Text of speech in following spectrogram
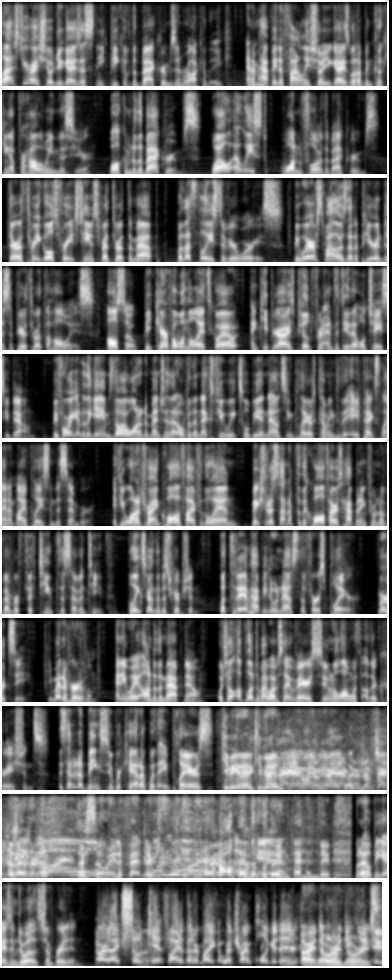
Last year, I showed you guys a sneak peek of the backrooms in Rocket League, and I'm happy to finally show you guys what I've been cooking up for Halloween this year. Welcome to the backrooms. Well, at least one floor of the backrooms. There are three goals for each team spread throughout the map, but that's the least of your worries. Beware of smilers that appear and disappear throughout the hallways. Also, be careful when the lights go out, and keep your eyes peeled for an entity that will chase you down. Before we get into the games, though, I wanted to mention that over the next few weeks, we'll be announcing players coming to the Apex LAN at my place in December. If you want to try and qualify for the LAN, make sure to sign up for the qualifiers happening from November 15th to 17th. The links are in the description. But today I'm happy to announce the first player, Mertzy. You might have heard of them. Anyway, onto the map now, which I'll upload to my website very soon along with other creations. This ended up being super chaotic with eight players. Keep it in, keep it in. Everyone defend, everyone defend. There's, Defend there's- your line. there's so many defenders. They're all in the blue net, dude. But I hope you guys enjoy. Let's jump right in. All right, I still can't find a better mic. I'm gonna try and plug it in. All right, no worries, no worries.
